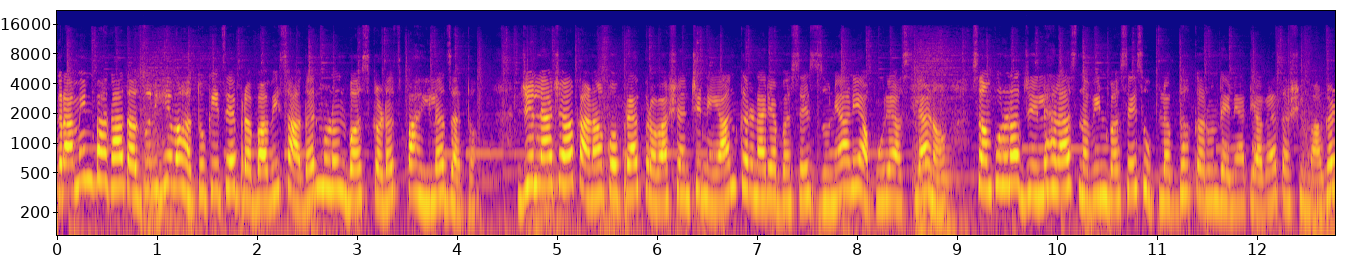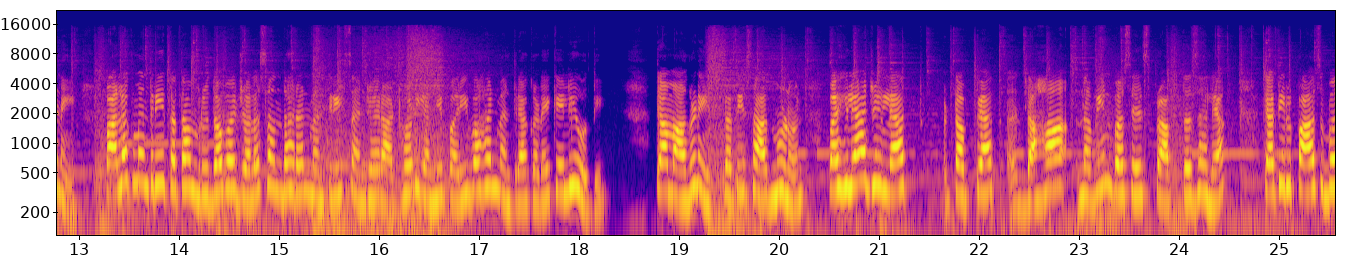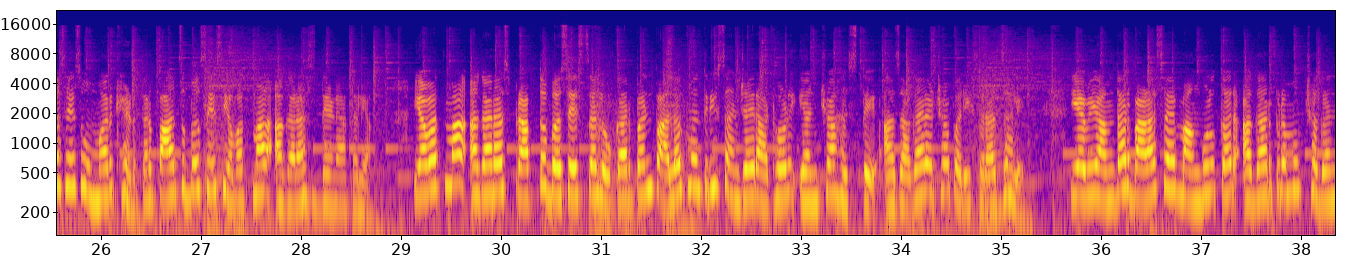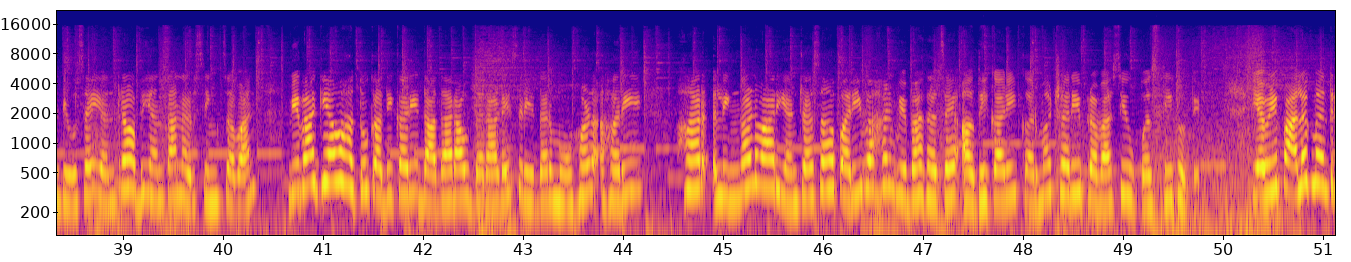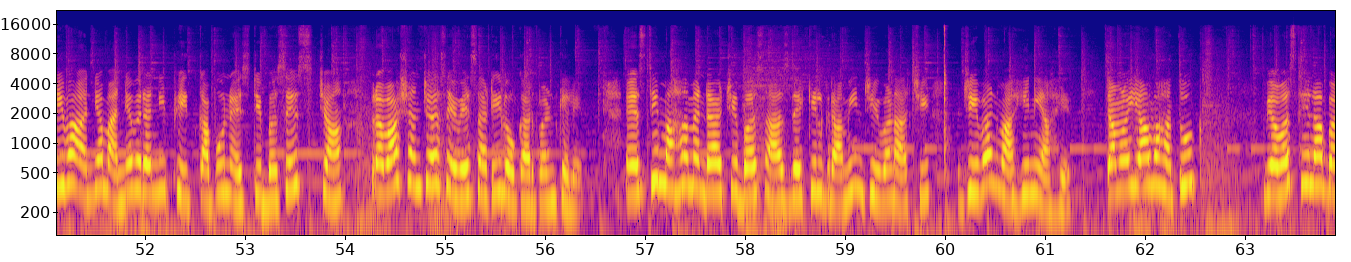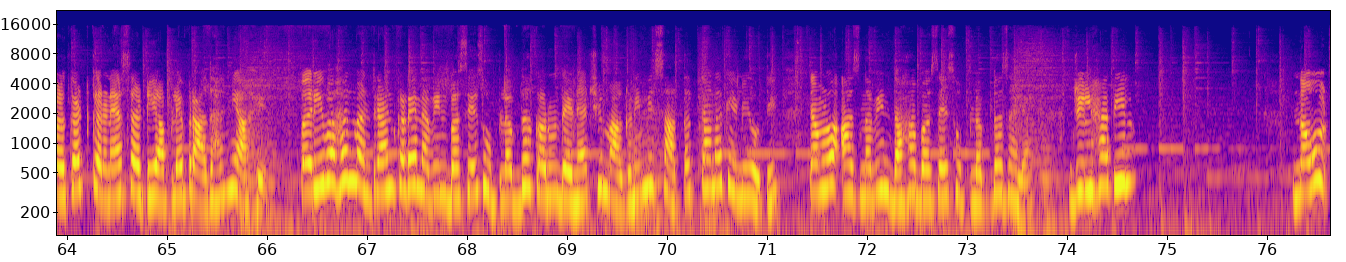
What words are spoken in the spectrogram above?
ग्रामीण भागात अजूनही वाहतुकीचे प्रभावी साधन म्हणून बसकडंच पाहिलं जातं. जिल्ह्याच्या कानाकोपऱ्यात प्रवाशांची ने आण करणाऱ्या बसेस जुन्या आणि अपुऱ्या असल्यानं संपूर्ण जिल्ह्यालाच नवीन बसेस उपलब्ध करून देण्यात याव्यात अशी मागणी पालकमंत्री तथा मृद व जलसंधारण मंत्री संजय राठोड यांनी परिवहन मंत्र्याकडे केली होती. त्या मागणीस प्रतिसाद म्हणून पहिल्या जिल्ह्यात टप्प्यात दहा नवीन बसेस प्राप्त झाल्या. त्यातील पाच बसेस उमरखेड तर पाच बसेस यवतमाळ आगारास देण्यात आल्या. यवतमाळ आगारास प्राप्त बसेसचं लोकार्पण पालकमंत्री संजय राठोड यांच्या हस्ते आज आगाराच्या परिसरात झाले. यावेळी आमदार बाळासाहेब मांगुळकर आगार प्रमुख छगन दिवसे यंत्र अभियंता नरसिंग चव्हाण विभागीय वाहतूक अधिकारी दादाराव दराडे श्रीधर मोहळ हरी हर लिंगणवार यांच्यासह परिवहन विभागाचे अधिकारी कर्मचारी प्रवासी उपस्थित होते. यावेळी पालकमंत्री व अन्य मान्यवरांनी फीत कापून एस टी बसेसच्या प्रवाशांच्या सेवेसाठी लोकार्पण केले. एस टी महामंडळाची बस आज देखील ग्रामीण जीवनाची जीवनवाहिनी आहे. त्यामुळे या वाहतूक व्यवस्थेला बळकट करण्यासाठी आपले प्राधान्य आहे. परिवहन मंत्र्यांकडे नवीन बसेस उपलब्ध करून देण्याची मागणी मी सातत्यानं केली होती. त्यामुळं आज नवीन दहा बसेस उपलब्ध झाल्या. जिल्ह्यातील नऊ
